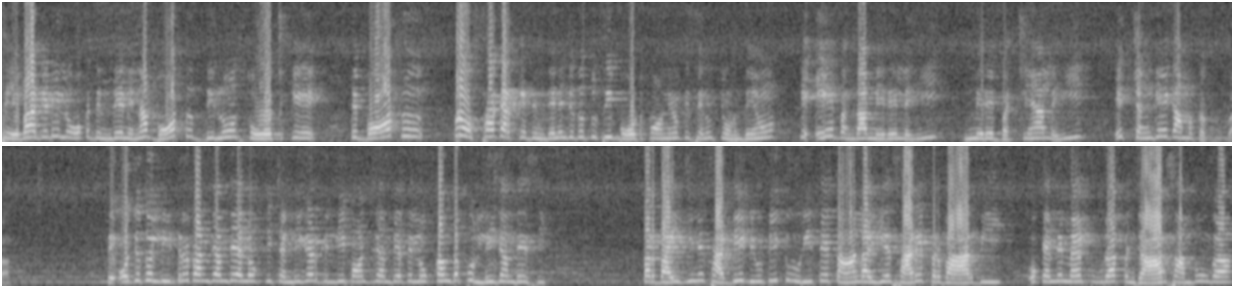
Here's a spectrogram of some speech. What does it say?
ਸੇਵਾ ਜਿਹੜੇ ਲੋਕ ਦਿੰਦੇ ਨੇ ਨਾ, ਬਹੁਤ ਦਿਲੋਂ ਸੋਚ ਕੇ ਤੇ ਬਹੁਤ ਭਰੋਸਾ ਕਰਕੇ ਦਿੰਦੇ ਨੇ, ਜਦੋਂ ਤੁਸੀਂ ਵੋਟ ਪਾਉਂਦੇ ਹੋ, ਕਿਸੇ ਨੂੰ ਚੁਣਦੇ ਹੋ ਕਿ ਇਹ ਬੰਦਾ ਮੇਰੇ ਲਈ, ਮੇਰੇ ਬੱਚਿਆਂ ਲਈ, ਇਹ ਚੰਗੇ ਕੰਮ ਕਰੂਗਾ। ਤੇ ਉਹ ਜਦੋਂ ਲੀਡਰ ਬਣ ਜਾਂਦੇ ਆ, ਲੋਕੀ ਚੰਡੀਗੜ੍ਹ, ਦਿੱਲੀ ਪਹੁੰਚ ਜਾਂਦੇ ਆ ਤੇ ਲੋਕਾਂ ਨੂੰ ਤਾਂ ਭੁੱਲ ਹੀ ਜਾਂਦੇ ਸੀ। ਪਰ ਬਾਈ ਜੀ ਨੇ ਸਾਡੀ ਡਿਊਟੀ ਧੂਰੀ ਤੇ ਤਾਂ ਲਾਈ ਹੈ ਸਾਰੇ ਪਰਿਵਾਰ ਦੀ। ਉਹ ਕਹਿੰਦੇ, ਮੈਂ ਪੂਰਾ ਪੰਜਾਬ ਸੰਭੂਗਾ।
